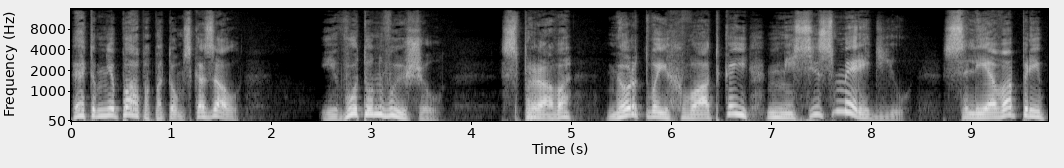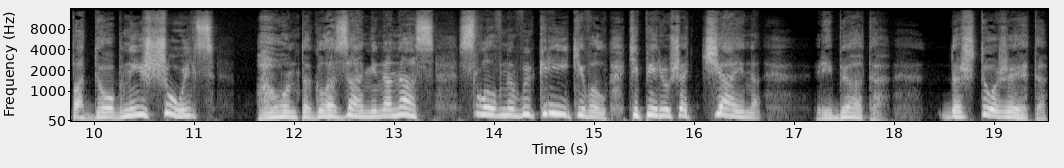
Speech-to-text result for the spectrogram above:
Это мне папа потом сказал. И вот он вышел. Справа мертвой хваткой миссис Меридью. Слева преподобный Шульц. А он-то глазами на нас словно выкрикивал, теперь уж отчаянно. «Ребята, да что же это?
